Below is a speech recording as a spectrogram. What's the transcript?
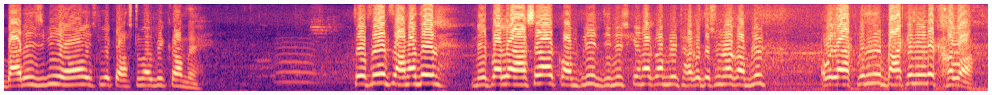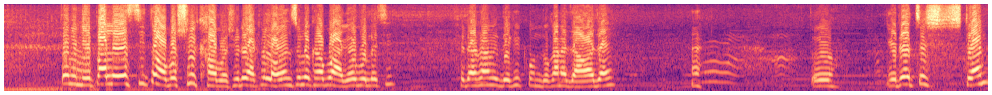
बारिश भी है इसलिए কাস্টমার भी কম है তো ফ্রেন্ডস আমাদের নেপালে আসা কমপ্লিট জিনিস কেনা কমপ্লিট ঠাকুর দর্শন কমপ্লিট আবার একটা জিনিস বাকি যেটা খাওয়া তো আমি নেপালে এসেছি তো অবশ্যই খাবো সেটা একটা লবণ ছিল খাবো আগেও বলেছি সেটা এখন আমি দেখি কোন দোকানে যাওয়া যায় হ্যাঁ। তো এটা হচ্ছে স্ট্যান্ড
